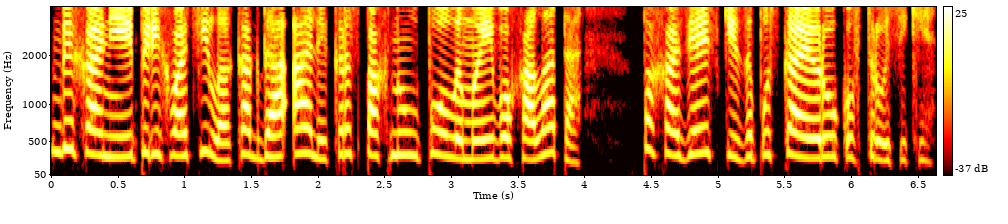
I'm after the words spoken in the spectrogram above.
Дыхание перехватило, когда Алик распахнул полы моего халата, по-хозяйски запуская руку в трусики.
